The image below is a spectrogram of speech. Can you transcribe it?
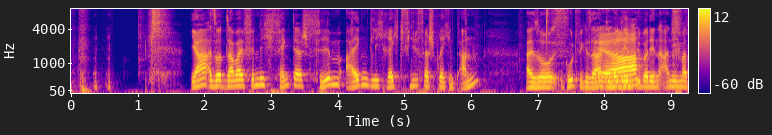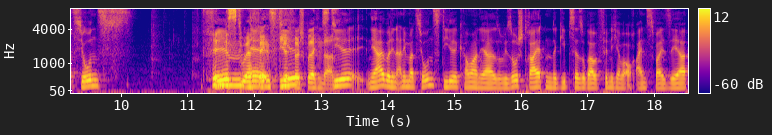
Ja, also dabei finde ich, fängt der Film eigentlich recht vielversprechend an. Also gut, wie gesagt, ja. über den, über den Animations- Findest Film, du, er äh, fängt äh, Stil, vielversprechend Stil, an. Ja, über den Animationsstil kann man ja sowieso streiten. Da gibt es ja sogar, finde ich, aber auch ein, zwei sehr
